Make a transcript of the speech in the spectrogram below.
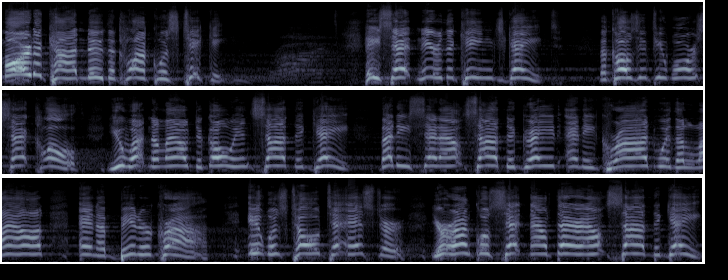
Mordecai knew the clock was ticking. He sat near the king's gate because if you wore sackcloth, you wasn't allowed to go inside the gate. But he sat outside the gate and he cried with a loud and a bitter cry. It was told to Esther, Your uncle's sitting out there outside the gate.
